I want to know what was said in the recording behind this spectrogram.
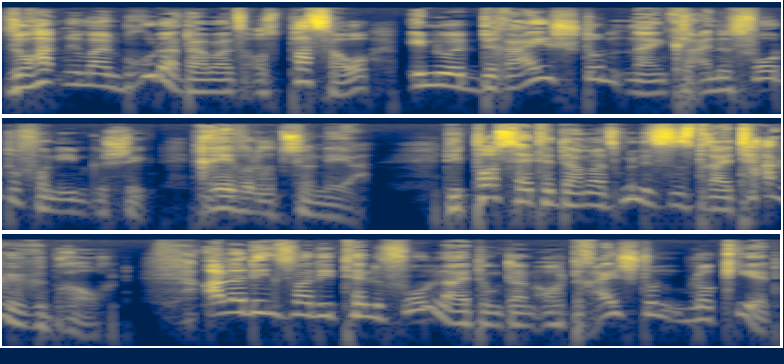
So hat mir mein Bruder damals aus Passau in nur drei Stunden ein kleines Foto von ihm geschickt. Revolutionär. Die Post hätte damals mindestens drei Tage gebraucht. Allerdings war die Telefonleitung dann auch drei Stunden blockiert,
